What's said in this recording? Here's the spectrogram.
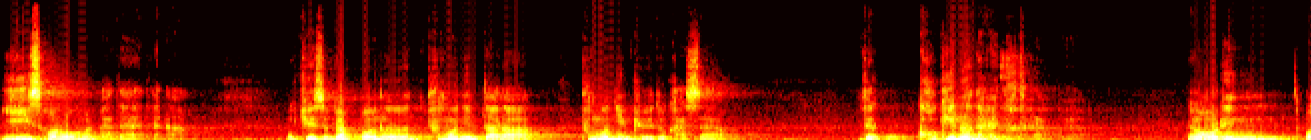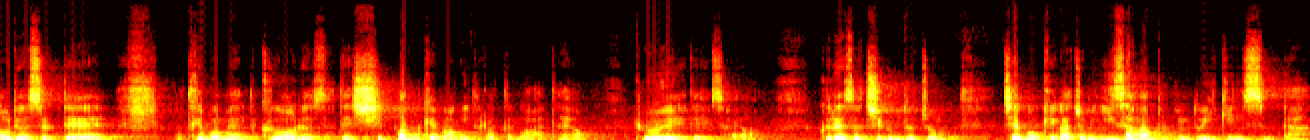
이 서러움을 받아야 되나. 그래서 몇 번은 부모님 따라 부모님 교회도 갔어요. 근데 거기는 아니더라고요. 어린 어렸을 때 어떻게 보면 그 어렸을 때 시퍼렇게 멍이 들었던 것 같아요. 교회에 대해서요. 그래서 지금도 좀 제 목회가 좀 이상한 부분도 있긴 있습니다.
